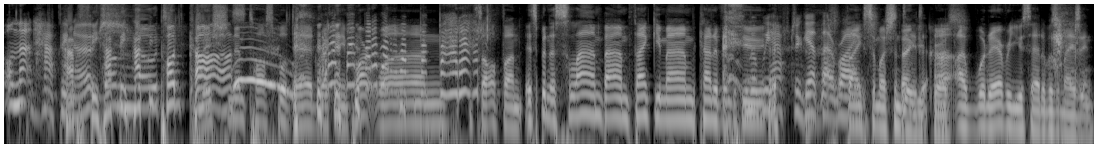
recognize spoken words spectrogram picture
On that happy, Happy, note. happy, happy note, podcast. Mission Impossible Dead Reckoning Part One. It's all fun. It's been a slam bam. Thank you, ma'am. Kind of interview. No, we have to get that right. Thanks so much Thank indeed. you, Chris. Uh, I, whatever you said, it was amazing.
